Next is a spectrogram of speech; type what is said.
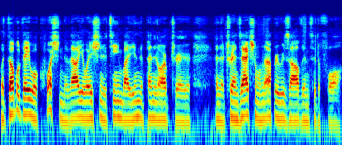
But Doubleday will question the valuation of the team by the independent arbitrator, and the transaction will not be resolved into the fall.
